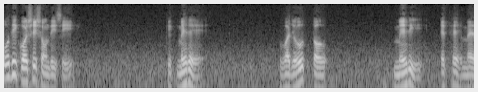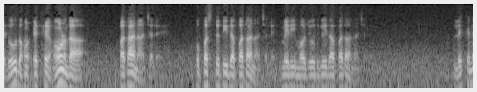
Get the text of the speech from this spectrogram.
ਉਹਦੀ ਕੋਸ਼ਿਸ਼ ਹੁੰਦੀ ਸੀ ਕਿ ਮੇਰੇ ਵਜੂਦ ਤੋਂ ਮੇਰੀ ਇੱਥੇ ਮੌਜੂਦ ਹੋ ਇੱਥੇ ਹੋਣ ਦਾ ਪਤਾ ਨਾ ਚਲੇ। ਉਪਸਥਿਤੀ ਦਾ ਪਤਾ ਨਾ ਚਲੇ। ਮੇਰੀ ਮੌਜੂਦਗੀ ਦਾ ਪਤਾ ਨਾ ਚਲੇ। ਲੇਕਿਨ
